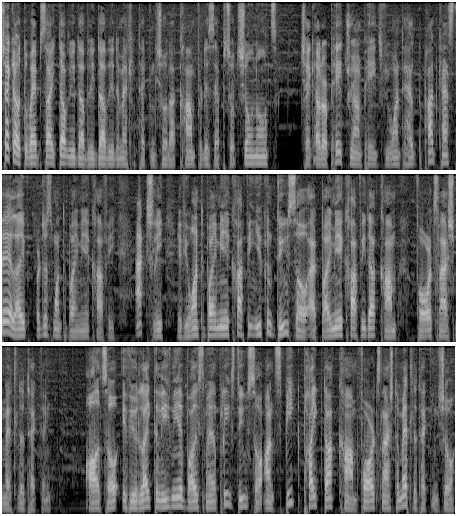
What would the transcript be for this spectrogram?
Check out the website www.themetaldetectingshow.com for this episode show notes. Check out our Patreon page if you want to help the podcast stay alive or just want to buy me a coffee. Actually, if you want to buy me a coffee, you can do so at buymeacoffee.com forward slash metal detecting. Also, if you'd like to leave me a voicemail, please do so on speakpipe.com forward slash the metal detecting show.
